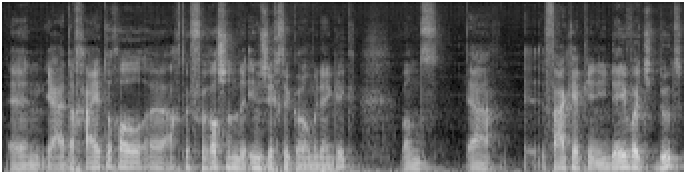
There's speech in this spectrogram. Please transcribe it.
En ja, dan ga je toch al uh, achter verrassende inzichten komen, denk ik. Want ja, eh, vaak heb je een idee wat je doet,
